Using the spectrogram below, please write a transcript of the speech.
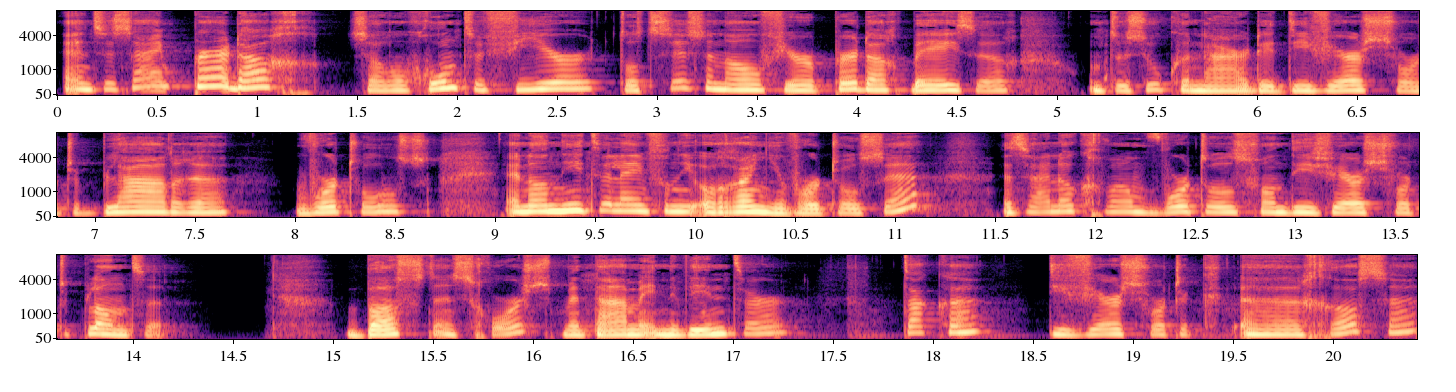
En ze zijn per dag zo rond de 4 tot 6,5 uur per dag bezig om te zoeken naar de diverse soorten bladeren, wortels. En dan niet alleen van die oranje wortels, hè? Het zijn ook gewoon wortels van diverse soorten planten. Bast en schors, met name in de winter. Takken, diverse soorten uh, grassen,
